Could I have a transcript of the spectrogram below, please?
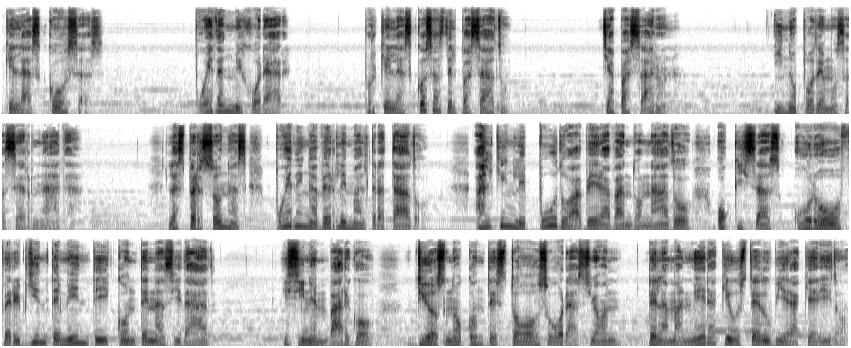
que las cosas puedan mejorar, porque las cosas del pasado ya pasaron y no podemos hacer nada. Las personas pueden haberle maltratado, alguien le pudo haber abandonado o quizás oró fervientemente y con tenacidad, y sin embargo Dios no contestó su oración de la manera que usted hubiera querido.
